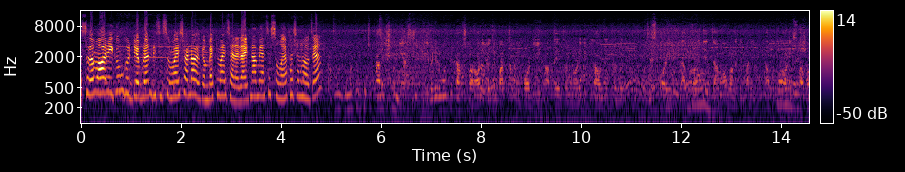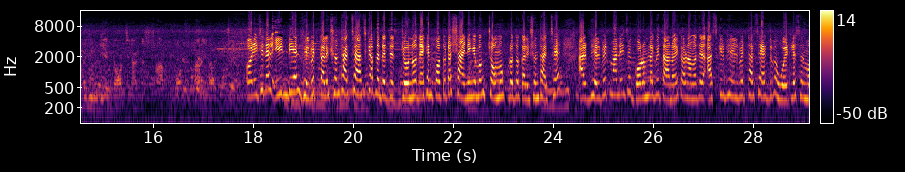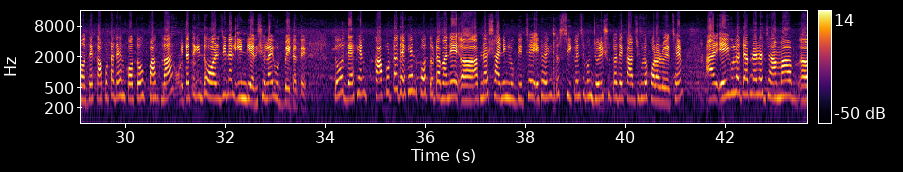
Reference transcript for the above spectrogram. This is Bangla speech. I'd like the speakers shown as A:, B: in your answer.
A: আসসালামু আলাইকুম good day bran this is Sumaiya Sharma welcome back to my channel right now আমি আছি সুমাইয়া ফ্যাশন হাউসে
B: নতুন কিছু কালেকশন নিয়ে আসছি। মধ্যে কাজ করা। অনেকে যে বাচ্চাদের বডি জন্য, অনেকে ব্লাউজের জন্য প্রসেস করে, তারপর অনেকে জামাও বানাতে পারে। তারপর অনেক সব অরিজিনালটা আপনি বড় তারাই হবে
A: অরিজিনাল ইন্ডিয়ান ভেলভেট কালেকশন থাকছে আজকে আপনাদের জন্য। দেখেন কতটা শাইনিং এবং চমকপ্রদ কালেকশন থাকছে। আর ভেলভেট মানে যে গরম লাগবে তা নয়, কারণ আমাদের আজকের ভেলভেট থাকছে একদমই ওয়েটলেসের মধ্যে। কাপড়টা দেখেন কত পাতলা। এটাতে কিন্তু অরিজিনাল ইন্ডিয়ান সেলাই উঠবে এটাতে। তো দেখেন, কাপড়টা দেখেন কতটা মানে আপনার শাইনিং লুক দিচ্ছে। এখানে কিন্তু সিকোয়েন্স এবং জরি সুতা দিয়ে কাজগুলো করা রয়েছে। আর এইগুলোতে আপনারা জামা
